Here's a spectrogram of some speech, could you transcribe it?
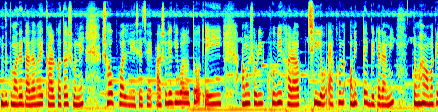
কিন্তু তোমাদের দাদাভাই কার কথা শুনে, সব ফল নিয়ে এসেছে। আসলে কি বলো তো এই আমার শরীর খুবই খারাপ ছিল, এখন অনেকটাই বেটার আমি। তোমরা আমাকে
